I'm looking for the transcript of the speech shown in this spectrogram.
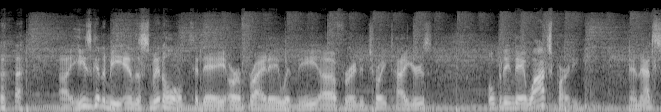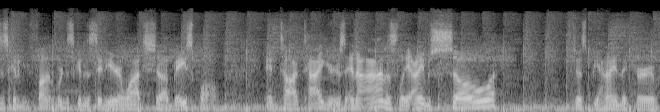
uh, he's going to be in the SmitHole today or Friday with me uh, for a Detroit Tigers opening day watch party and that's just going to be fun. We're just going to sit here and watch uh, baseball and talk Tigers. And honestly, I am so just behind the curve.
